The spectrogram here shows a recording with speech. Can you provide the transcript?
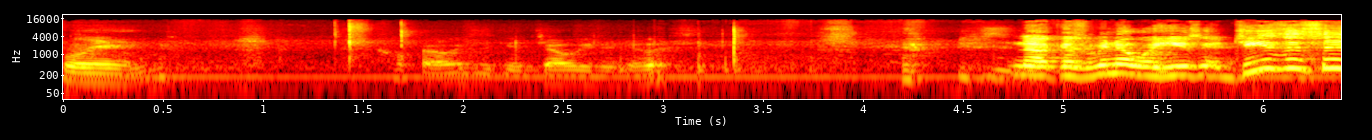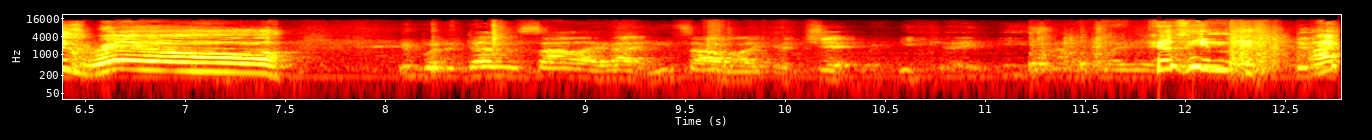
friend. I always just get Joey to do it. No, because we know where he's. Jesus is real. But it doesn't sound like that. You sound like a chick. He, he Because he, I,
